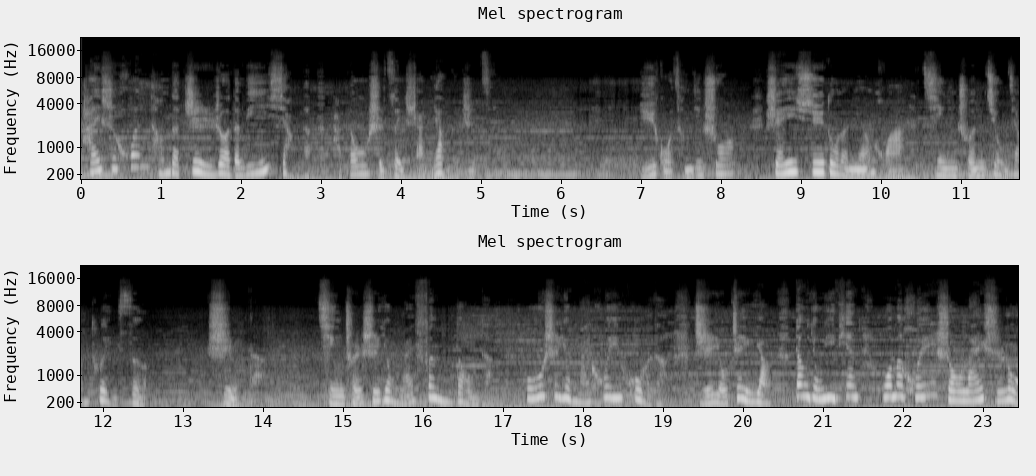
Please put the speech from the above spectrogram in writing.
还是欢腾的、炙热的、理想的，它都是最闪亮的日子。雨果曾经说：“谁虚度了年华，青春就将褪色。”是的，青春是用来奋斗的。不是用来挥霍的。只有这样，当有一天我们回首来时路，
